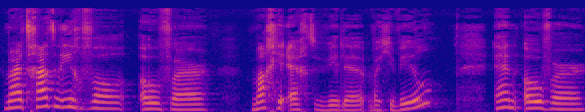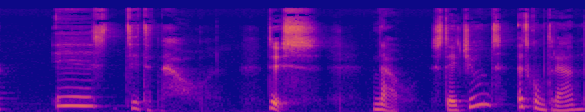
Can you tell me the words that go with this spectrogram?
Maar het gaat in ieder geval over: mag je echt willen wat je wil? En over: is dit het nou? Dus, nou, stay tuned. Het komt eraan.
